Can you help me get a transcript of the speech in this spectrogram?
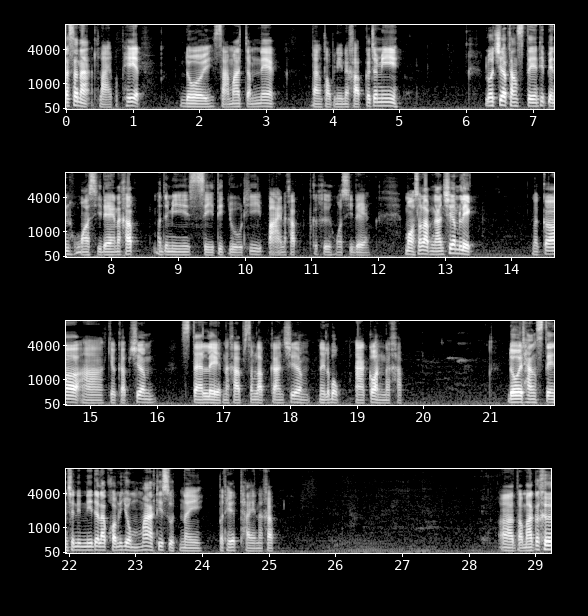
ลักษณะหลายประเภท โดยสามารถจำแนกดังต่อไปนี้นะครับ ก็จะมีลวดเชื่อมทางสเตนที่เป็นหัวสีแดงนะครับ มันจะมีสีติดอยู่ที่ปลายนะครับ ก็คือหัวสีแดง เหมาะสำหรับงานเชื่อมเหล็ก แล้วก็เกี่ยวกับเชื่อมสแตนเลสนะครับสำหรับการเชื่อมในระบบอาร์กอนนะครับ โดยทางสเตนชนิดนี้ได้รับความนิยมมากที่สุดในประเทศไทยนะครับอ่า ต่อมาก็คือ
